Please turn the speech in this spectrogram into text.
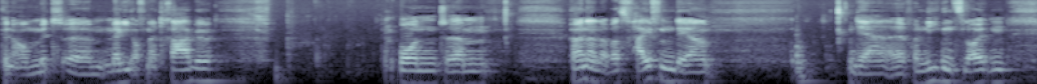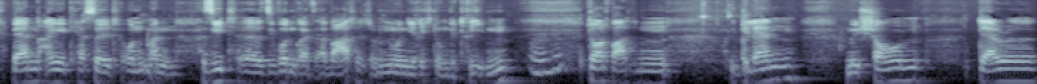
Genau, mit ähm, Maggie auf einer Trage. Und ähm, hören dann aber das Pfeifen der, der äh, von Negans Leuten werden eingekesselt und man sieht, äh, sie wurden bereits erwartet und nur in die Richtung getrieben. Dort warten Glenn, Michonne, Daryl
